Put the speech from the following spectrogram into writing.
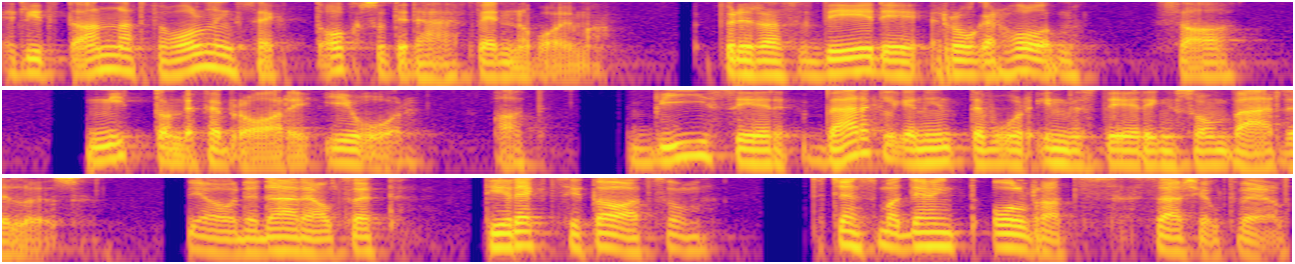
ett litet annat förhållningssätt också till det här Fennovoima. För deras VD Roger Holm sa 19 februari i år att vi ser verkligen inte vår investering som värdelös. Ja, och det där är alltså ett direkt citat som det känns som att det har inte åldrats särskilt väl.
